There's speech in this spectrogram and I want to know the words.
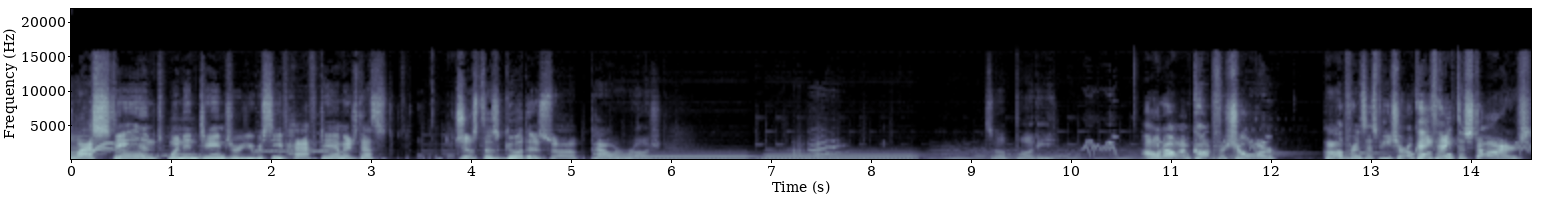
Last stand. When in danger, you receive half damage. That's just as good as uh, Power Rush. What's up, buddy? Oh no, I'm caught for sure! Huh, Princess Peach, you're okay, thank the stars!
